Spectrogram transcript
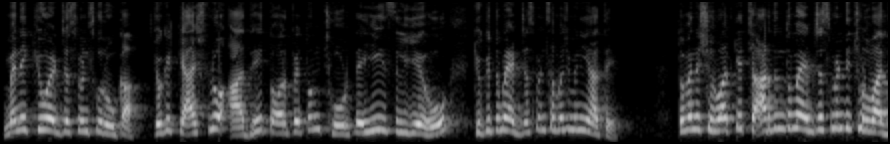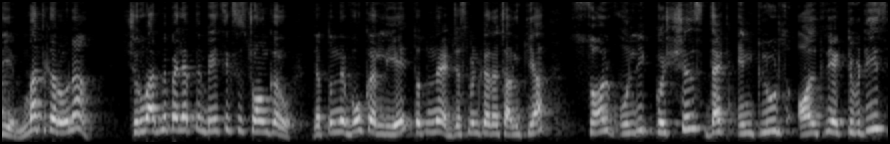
मैंने क्यों एडजस्टमेंट्स को रोका? क्योंकि कैश फ्लो आधे तौर पे तुम छोड़ते ही इसलिए हो, क्योंकि तुम्हें एडजस्टमेंट समझ में नहीं आते। तो मैंने शुरुआत के चार दिन तुम्हें एडजस्टमेंट ही छुड़वा दिए। मत करो ना। शुरुआत में पहले अपने बेसिक्स स्ट्रॉन्ग करो। जब तुमने वो कर लिए तो तुमने एडजस्टमेंट करना चालू किया। Solve only question that includes all three activities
